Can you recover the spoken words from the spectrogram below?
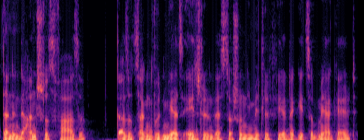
Dann in der Anschlussphase, da sozusagen würden mir als Angel Investor schon die Mittel fehlen, da geht es um mehr Geld.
